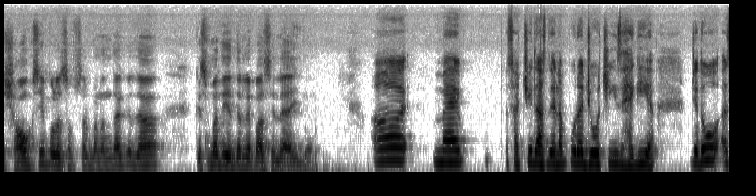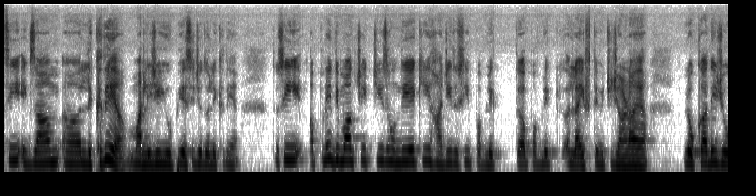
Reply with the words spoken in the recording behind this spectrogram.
ਸ਼ੌਂਕ ਸੀ ਪੁਲਿਸ ਅਫਸਰ ਬਣਨ ਦਾ ਕਿ ਜਾਂ ਕਿਸਮਤ ਹੀ ਇਧਰਲੇ ਪਾਸੇ ਲੈ ਆਈ ਜਾਂ ਅ, ਮੈਂ ਸੱਚੀ ਦੱਸ ਦੇਣਾ ਪੂਰਾ ਜੋ ਚੀਜ਼ ਹੈਗੀ ਆ ਜਦੋਂ ਅਸੀਂ ਐਗਜ਼ਾਮ ਲਿਖਦੇ ਆ ਮੰਨ ਲੀजिए ਯੂਪੀਐਸਸੀ ਜਦੋਂ ਲਿਖਦੇ ਆ ਤੁਸੀਂ ਆਪਣੇ ਦਿਮਾਗ 'ਚ ਇੱਕ ਚੀਜ਼ ਹੁੰਦੀ ਹੈ ਕਿ ਹਾਂਜੀ ਤੁਸੀਂ ਪਬਲਿਕ ਪਬਲਿਕ ਲਾਈਫ ਦੇ ਵਿੱਚ ਜਾਣਾ ਆ ਲੋਕਾਂ ਦੀ ਜੋ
